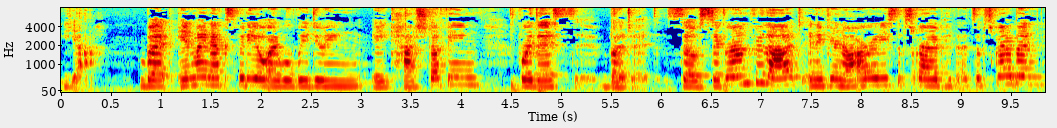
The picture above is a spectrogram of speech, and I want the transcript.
yeah, but in my next video, I will be doing a cash stuffing for this budget. So stick around for that. And if you're not already subscribed, hit that subscribe button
